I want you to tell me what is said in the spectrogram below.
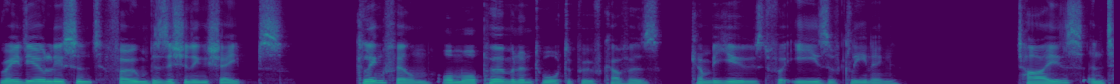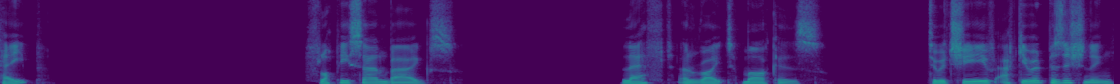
radiolucent foam positioning shapes, cling film or more permanent waterproof covers can be used for ease of cleaning, ties and tape, floppy sandbags, left and right markers. To achieve accurate positioning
